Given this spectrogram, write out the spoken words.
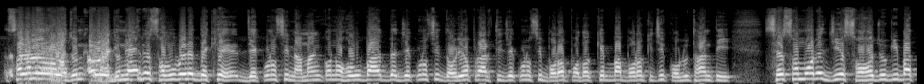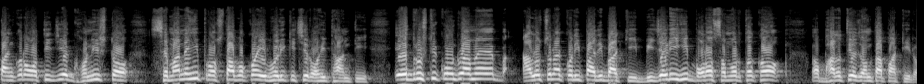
ରାଜନୀତିରେ ସବୁବେଳେ ଦେଖେ ଯେକୌଣସି ନାମାଙ୍କନ ହଉ ବା ଯେକୌଣସି ଦଳୀୟ ପ୍ରାର୍ଥୀ ଯେକୌଣସି ବଡ଼ ପଦକ୍ଷେପ ବା ବଡ଼ କିଛି କରୁଥାନ୍ତି ସେ ସମୟରେ ଯିଏ ସହଯୋଗୀ ବା ତାଙ୍କର ଅତି ଯିଏ ଘନିଷ୍ଠ ସେମାନେ ହିଁ ପ୍ରସ୍ତାବକ ଏଭଳି କିଛି ରହିଥାନ୍ତି ଏ ଦୃଷ୍ଟିକୋଣରୁ ଆମେ ଆଲୋଚନା କରିପାରିବା କି ବିଜେଡି ହିଁ ବଡ଼ ସମର୍ଥକ ଭାରତୀୟ ଜନତା ପାର୍ଟିର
